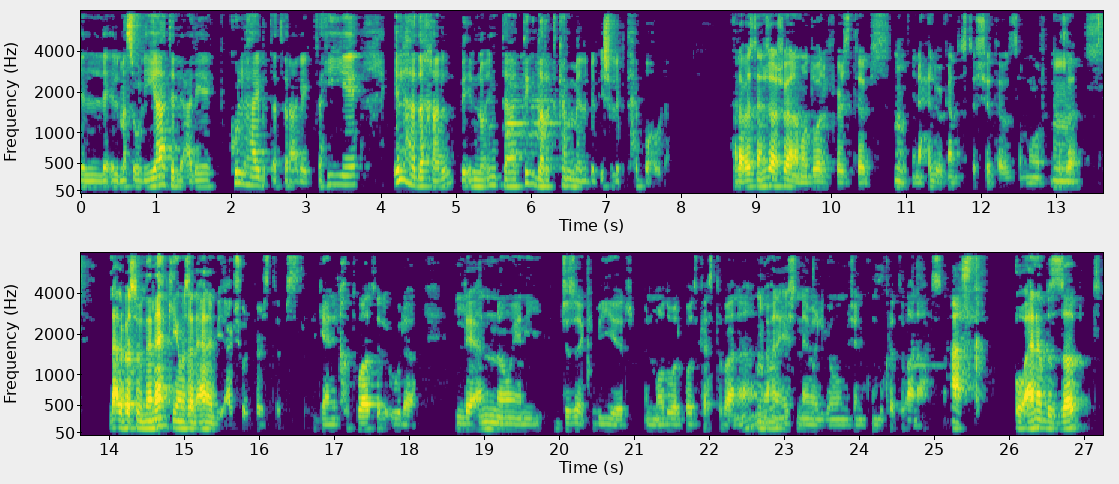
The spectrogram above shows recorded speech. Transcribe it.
المسؤوليات اللي عليك كل هاي بتأثر عليك. فهي إلها دخل بإنه أنت تقدر تكمل بالشيء اللي بتحبه أو لا. هلا بس نرجع شوي على موضوع ال first steps مم. يعني حلوة كانت الشتاء والزمور لا بس بدنا نحكي مثلا أنا ب actual first steps يعني الخطوات الأولى لأنه يعني جزء كبير من موضوع البودكاست تبعنا. إنه إحنا إيش نعمل اليوم مشان يكون بكرة تبعنا أحسن. ask وأنا بالضبط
